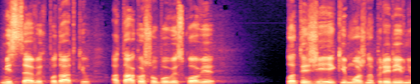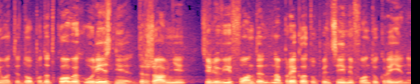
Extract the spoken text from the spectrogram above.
місцевих податків, а також обов'язкові платежі, які можна прирівнювати до податкових у різні державні цільові фонди, наприклад, у Пенсійний фонд України.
